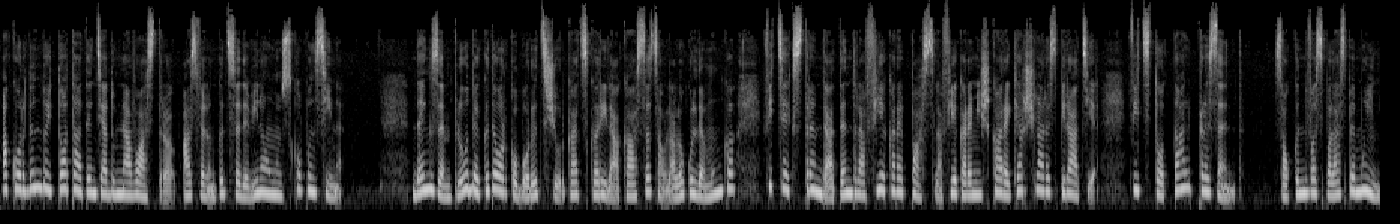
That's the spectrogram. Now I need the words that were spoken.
acordându-i toată atenția dumneavoastră, astfel încât să devină un scop în sine. De exemplu, de câte ori coborâți și urcați scările acasă sau la locul de muncă, fiți extrem de atent la fiecare pas, la fiecare mișcare, chiar și la respirație. Fiți total prezent sau când vă spălați pe mâini.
